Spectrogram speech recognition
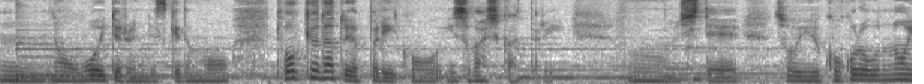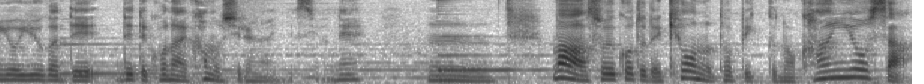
うん、のを覚えてるんですけども東京だとやっぱりこう忙しかったり、うん、してそういう心の余裕がで出てこないかもしれないんですよね。うん、まあそういうことで今日のトピックの寛容さ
